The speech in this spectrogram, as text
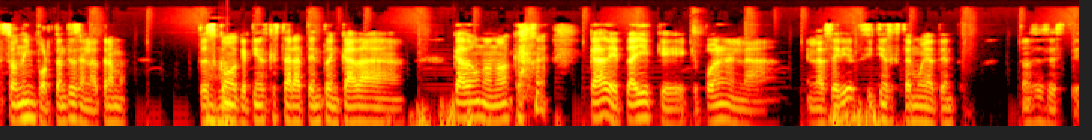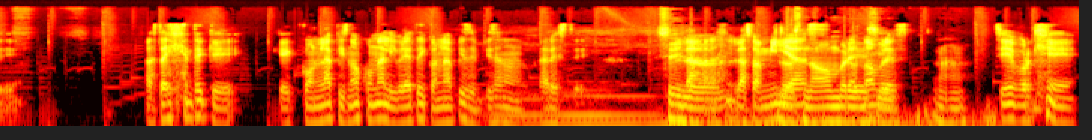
son importantes en la trama. Entonces, como que tienes que estar atento en cada, cada uno, ¿no? Cada, detalle que, ponen en la, en la serie, sí tienes que estar muy atento. Entonces, este. Hasta hay gente que, que con lápiz, ¿no? Con una libreta y con lápiz empiezan a anotar este. Sí, las familias, los nombres. Los nombres. Sí. porque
